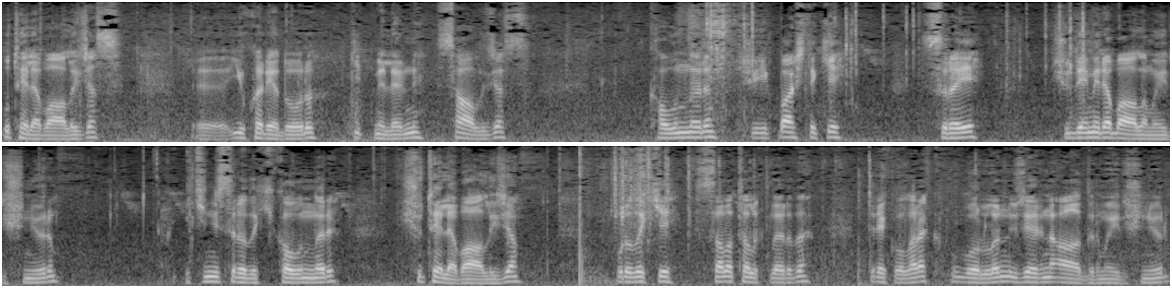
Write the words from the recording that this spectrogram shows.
bu tele bağlayacağız. Ee, yukarıya doğru gitmelerini sağlayacağız. Kavunların şu ilk baştaki sırayı şu demire bağlamayı düşünüyorum. İkinci sıradaki kavunları şu tele bağlayacağım. Buradaki salatalıkları da direkt olarak bu boruların üzerine ağdırmayı düşünüyorum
